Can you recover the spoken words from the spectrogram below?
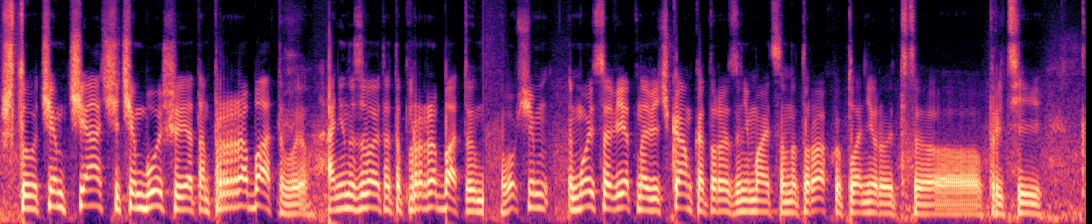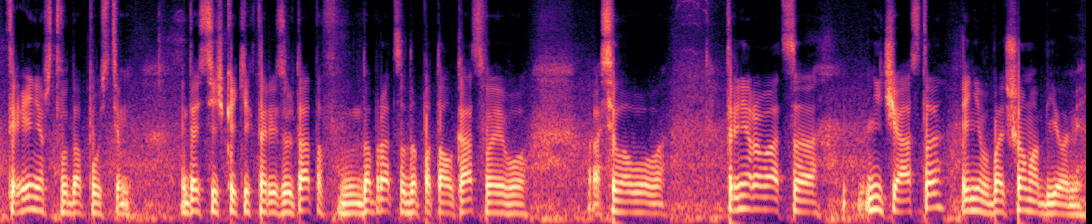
что чем чаще, чем больше я там прорабатываю, они называют это прорабатываем. В общем, мой совет новичкам, которые занимаются в натурах и планируют э, прийти к тренерству, допустим, достичь каких-то результатов, добраться до потолка своего э, силового, тренироваться не часто и не в большом объеме.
